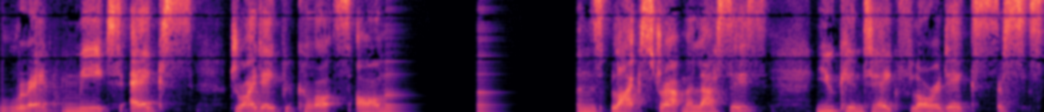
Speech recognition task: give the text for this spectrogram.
red meat, eggs, dried apricots, almonds, blackstrap molasses. You can take Floradix,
